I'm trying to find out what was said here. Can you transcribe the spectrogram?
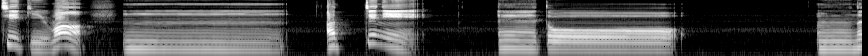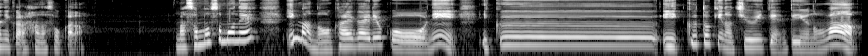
地域は、うーん、あっちに、えっ、ー、と、うん、何から話そうかな。まあそもそもね、今の海外旅行に行く、行く時の注意点っていうのは、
